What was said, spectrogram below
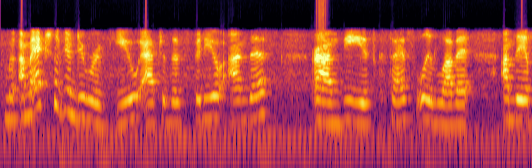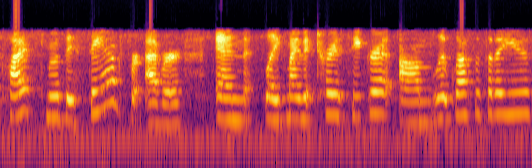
smooth. I'm actually going to do a review after this video on this, or on these, because I absolutely love it. Um, they apply smooth. They stay on forever. And like my Victoria's Secret um, lip glosses that I use,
